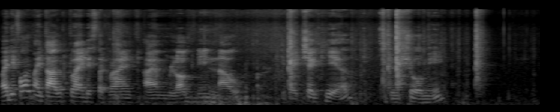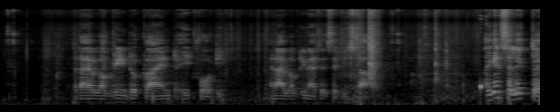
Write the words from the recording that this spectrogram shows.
By default my target client is the client I am logged in now. If I check here it will show me that I have logged into client 840 and I have logged in as SAP star. I can select uh,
